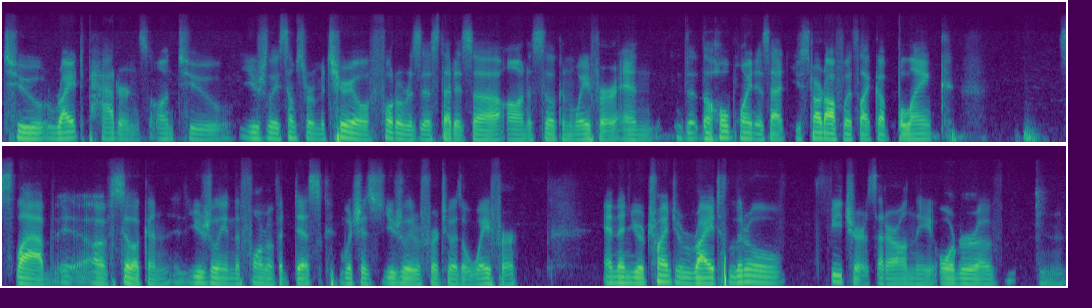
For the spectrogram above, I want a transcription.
to write patterns onto usually some sort of material photoresist that is uh, on a silicon wafer. And the, the whole point is that you start off with like a blank slab eh, of silicon, usually in the form of a disk, which is usually referred to as a wafer. And then you're trying to write little features that are on the order of, mm,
